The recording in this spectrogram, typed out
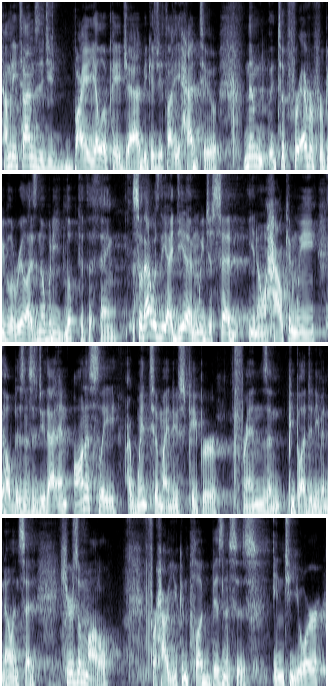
How many times did you buy a yellow page ad because you thought you had to? And then it took forever for people to realize nobody looked at the thing. So that was the idea. And we just said, you know, how can we help businesses do that? And honestly, I went to my newspaper friends and people I didn't even know and said, here's a model for how you can plug businesses into your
